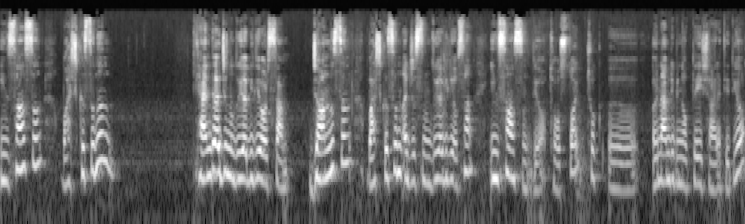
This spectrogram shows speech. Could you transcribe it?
insansın, başkasının kendi acını duyabiliyorsan canlısın, başkasının acısını duyabiliyorsan insansın diyor Tolstoy. Çok e, önemli bir noktayı işaret ediyor.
